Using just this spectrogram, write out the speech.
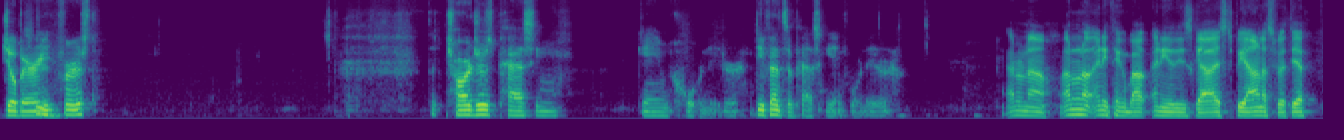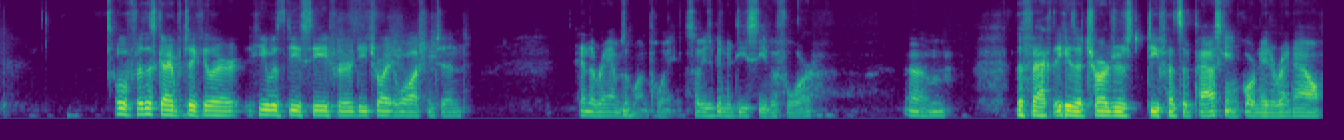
Joe Barry first. The Chargers passing game coordinator, defensive passing game coordinator. I don't know. I don't know anything about any of these guys, to be honest with you. Well, for this guy in particular, he was DC for Detroit and Washington and the Rams at one point. So he's been a DC before. Um, the fact that he's a Chargers defensive pass game coordinator right now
